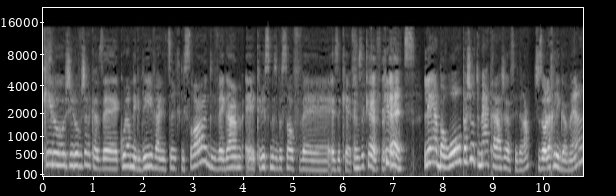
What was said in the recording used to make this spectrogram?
כאילו שילוב של כזה, כולם נגדי ואני צריך לשרוד, וגם אה, כריסמס בסוף ואיזה כיף. איזה כיף, כאילו, עץ. לי היה ברור פשוט מההתחלה של הסדרה, שזה הולך להיגמר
